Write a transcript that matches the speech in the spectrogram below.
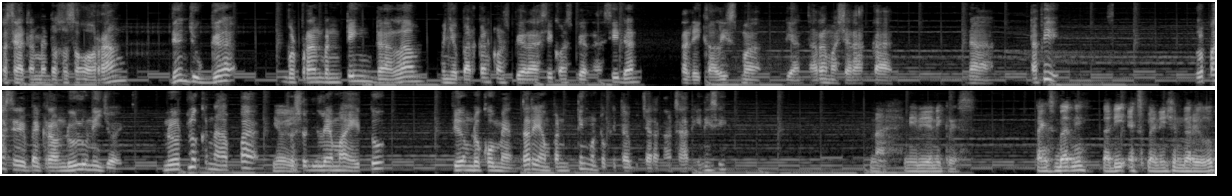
kesehatan mental seseorang, dan juga berperan penting dalam menyebarkan konspirasi-konspirasi dan radikalisme di antara masyarakat. Nah, tapi lepas dari background dulu nih Joy. Menurut lu kenapa Social Dilema itu film dokumenter yang penting untuk kita bicarakan saat ini sih? Nah, ini dia nih Chris. Thanks banget nih tadi explanation dari lu.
